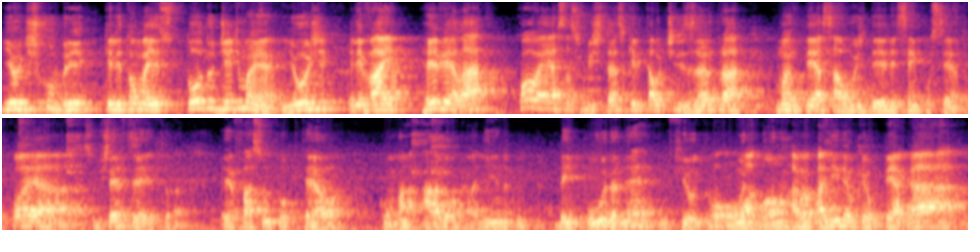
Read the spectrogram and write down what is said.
e eu descobri que ele toma isso todo dia de manhã. E hoje ele vai revelar qual é essa substância que ele está utilizando para manter a saúde dele 100%. Qual é a substância? Perfeito. Eu faço um coquetel com uma água alcalina, bem pura, né? Com filtro o, muito bom. Água alcalina é o que? O pH?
